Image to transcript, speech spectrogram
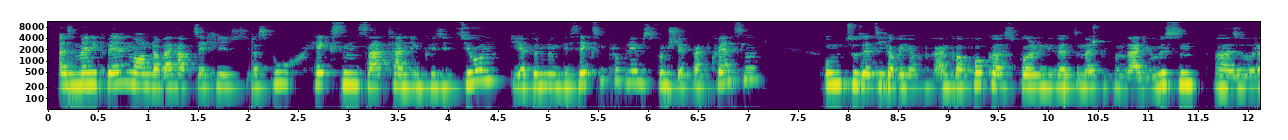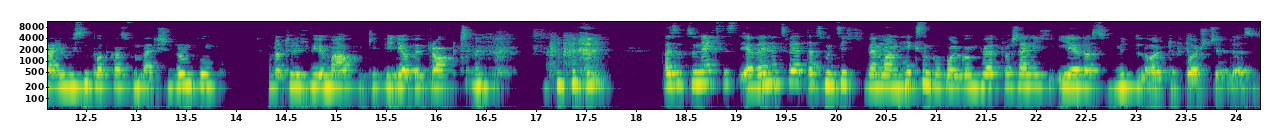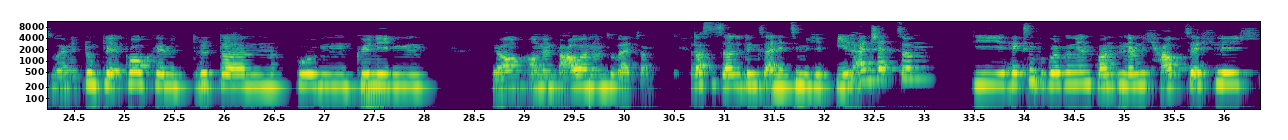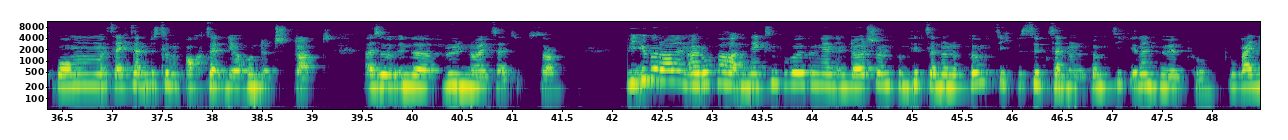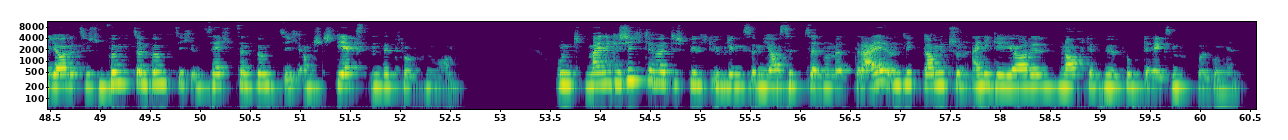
Also meine Quellen waren dabei hauptsächlich das Buch Hexen, Satan, Inquisition, die Erfindung des Hexenproblems von Stefan Quenzel und zusätzlich habe ich auch noch ein paar Podcast-Folgen gehört, zum Beispiel von Radio Wissen, also Radio Wissen Podcast vom Bayerischen Rundfunk. Und natürlich wie immer auch Wikipedia befragt. also zunächst ist erwähnenswert, dass man sich, wenn man Hexenverfolgung hört, wahrscheinlich eher das Mittelalter vorstellt. Also so eine dunkle Epoche mit Rittern, Burgen, Königen, ja, armen Bauern und so weiter. Das ist allerdings eine ziemliche Fehleinschätzung, die Hexenverfolgungen fanden nämlich hauptsächlich vom 16. bis zum 18. Jahrhundert statt, also in der frühen Neuzeit sozusagen. Wie überall in Europa hatten Hexenverfolgungen in Deutschland von 1450 bis 1750 ihren Höhepunkt, wobei die Jahre zwischen 1550 und 1650 am stärksten betroffen waren. Und meine Geschichte heute spielt übrigens im Jahr 1703 und liegt damit schon einige Jahre nach dem Höhepunkt der Hexenverfolgungen.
